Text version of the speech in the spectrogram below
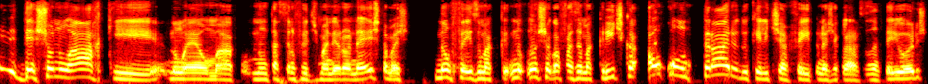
ele deixou no ar que não é uma, não está sendo feito de maneira honesta, mas não fez uma, não chegou a fazer uma crítica, ao contrário do que ele tinha feito nas declarações anteriores,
